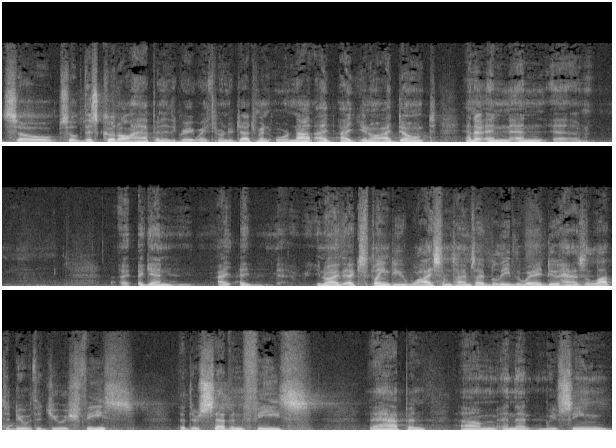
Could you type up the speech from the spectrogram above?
so, so this could all happen at the Great White Throne of Judgment or not. I, I you know, I don't, and, and, and uh, again, I, I, you know, I've explained to you why sometimes I believe the way I do has a lot to do with the Jewish feasts. that there's seven feasts that happen, um, and that we've seen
